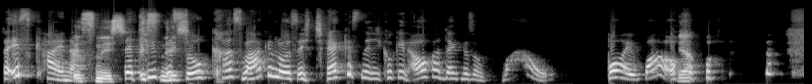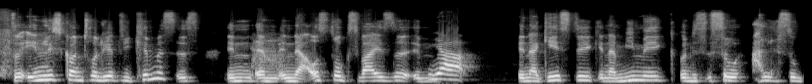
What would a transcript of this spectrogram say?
Da ist keiner. Ist nicht. Der Typ ist ist, so krass makellos. Ich check es nicht. Ich gucke ihn auch an und denke mir so, wow, boy, wow. Ja. so ähnlich kontrolliert wie Kim es ist, in, ähm, in der Ausdrucksweise, im, ja, in der Gestik, in der Mimik und es ist so alles so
